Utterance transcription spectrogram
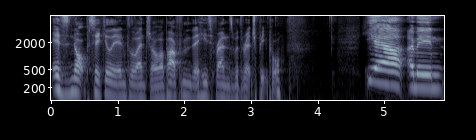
is not particularly influential, apart from that he's friends with rich people. Yeah, I mean,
